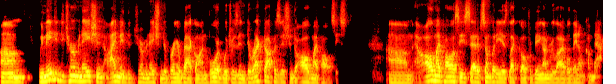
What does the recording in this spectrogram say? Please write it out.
Um, we made a determination i made the determination to bring her back on board which was in direct opposition to all of my policies um, all my policies said if somebody is let go for being unreliable, they don't come back.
